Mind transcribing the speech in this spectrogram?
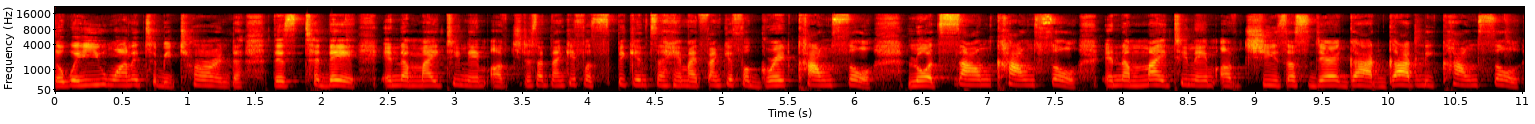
the way you want it to be turned this today in the mighty name of Jesus. I thank you for speaking to him. I thank you for great counsel, Lord, sound counsel in the mighty name of Jesus, dear God, godly counsel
